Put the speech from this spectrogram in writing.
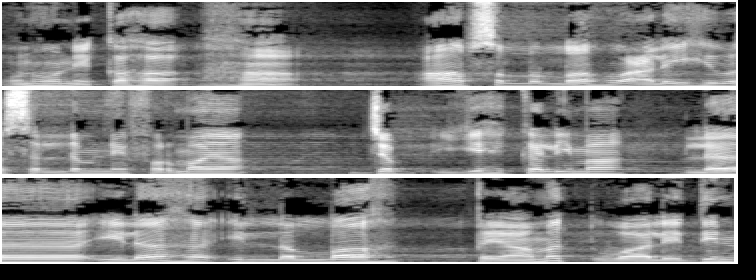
انہوں نے کہا ہاں۔ آپ صلی اللہ علیہ وسلم نے فرمایا، جب یہ کلمہ لا الہ الا اللہ قیامت والے دن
